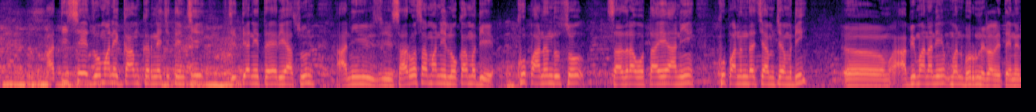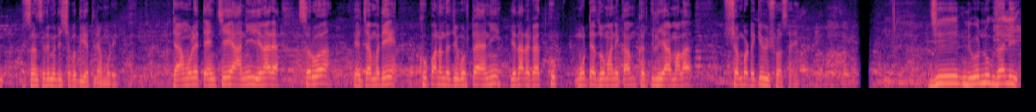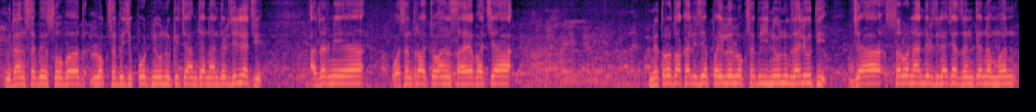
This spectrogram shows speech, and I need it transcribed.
अतिशय जोमाने काम करण्याची त्यांची जिद्द आणि तयारी असून आणि सर्वसामान्य लोकांमध्ये खूप आनंद उत्सव साजरा होत आहे आणि खूप आनंदाचे आमच्यामध्ये अभिमानाने मन भरून येणार आहे त्याने संसदेमध्ये शपथ घेतल्यामुळे. त्यामुळे त्यांचे आणि येणाऱ्या सर्व याच्यामध्ये खूप आनंदाची गोष्ट आहे आणि येणाऱ्या काळात खूप मोठ्या जोमाने काम करतील हे आम्हाला शंभर टक्के विश्वास आहे. जी निवडणूक झाली विधानसभेसोबत लोकसभेची पोटनिवडणुकीची आमच्या नांदेड जिल्ह्याची आदरणीय वसंतराव चव्हाण साहेबाच्या नेतृत्वाखाली जे पहिलं लोकसभेची निवडणूक झाली होती ज्या सर्व नांदेड जिल्ह्याच्या जनतेनं मन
